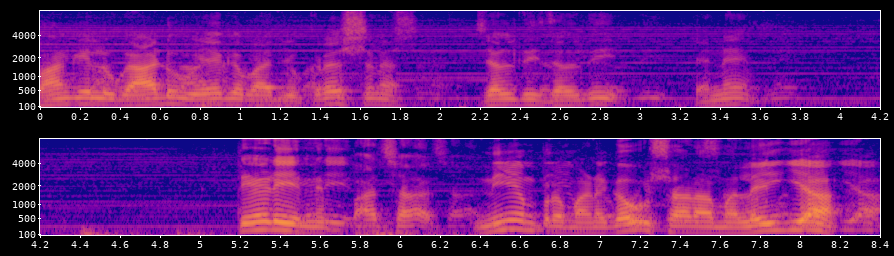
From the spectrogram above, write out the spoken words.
ભાંગેલું ગાડું, એક બાજુ કૃષ્ણ જલ્દી જલ્દી એને તેડીને પાછા નિયમ પ્રમાણે ગૌશાળામાં લઈ ગયા.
